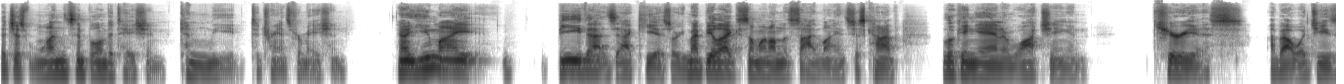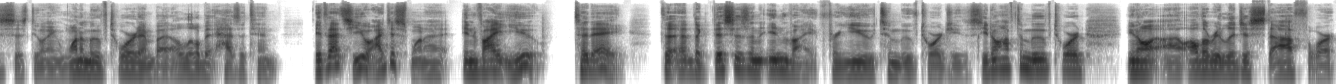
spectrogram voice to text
that just one simple invitation can lead to transformation. Now, you might be that Zacchaeus, or you might be like someone on the sidelines, just kind of looking in and watching and curious about what Jesus is doing, want to move toward him, but a little bit hesitant. If that's you, I just want to invite you today. To, like this is an invite for you to move toward Jesus. You don't have to move toward, you know, all the religious stuff or,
